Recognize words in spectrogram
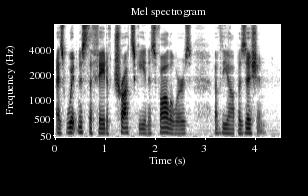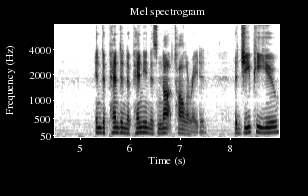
as witness the fate of Trotsky and his followers of the opposition. Independent opinion is not tolerated. The GPU,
